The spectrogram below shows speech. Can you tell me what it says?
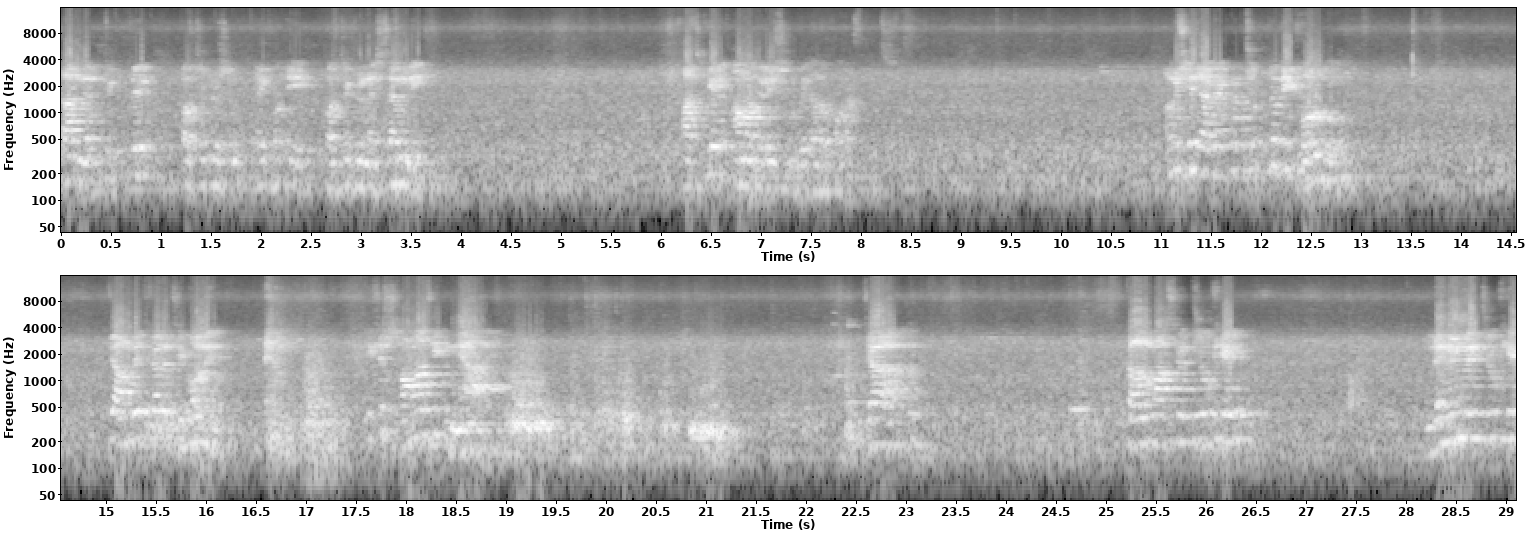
তার নেতৃত্বে কনস্টিটিউশন আজকে আমাদের এই সুবিধার উপকার আমি সেই জায়গায় একটা ছোট্ট দিক বলব যে আম্বেদকারের জীবনে এই যে সামাজিক ন্যায়, যা কালমাসের চোখে, লেনিনের চোখে,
